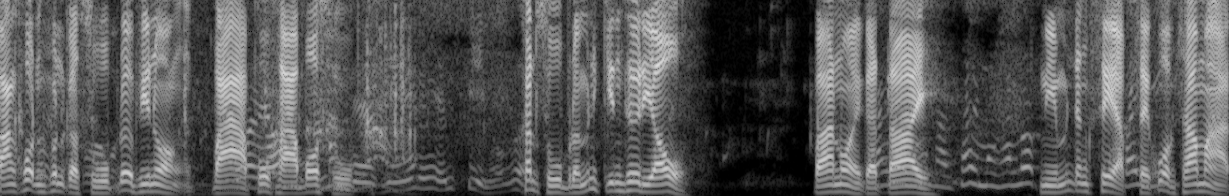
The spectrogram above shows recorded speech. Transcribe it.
บางคนเพิ่นก็สูบเด้อพี่น้องปลาผู้ขาบ่สูบคันสูบแล้วมันกินเทื่อเดียวปลาน้อยก็ตายใส่หมองกันรถนี่มันจังแซ่บใส่ความสามารถ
